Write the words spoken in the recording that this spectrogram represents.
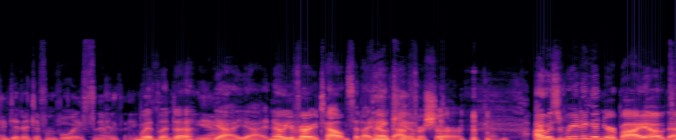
I did a different voice and everything. With Linda? Yeah. Yeah, yeah. No, you're very talented. I know that you. for sure. Okay. I was reading in your bio that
